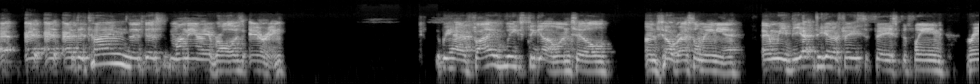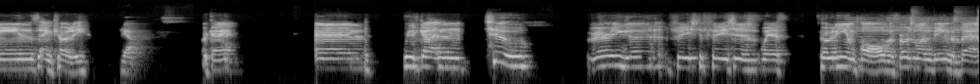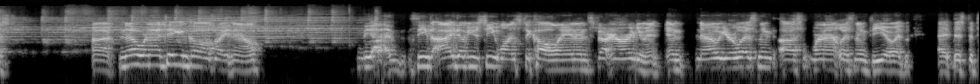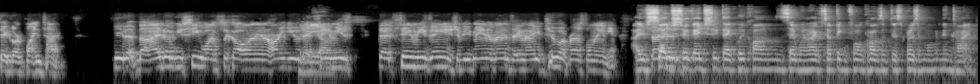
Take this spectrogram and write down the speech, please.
At, at, at the time that this Monday Night Raw is airing, we have five weeks to go until until WrestleMania, and we've yet to get a face to face between Reigns and Cody. Yeah. Okay. And we've gotten two very good face to faces with Cody and Paul, the first one being the best. Uh, no, we're not taking calls right now. The uh, see the IWC wants to call in and start an argument, and no, you're listening to us. We're not listening to you at at this particular point in time. See, the, the IWC wants to call in and argue there that Sami's that Sami Zayn should be main eventing night two of WrestleMania. I just, I just took I just took that quick call and said we're not accepting phone calls at this present moment in time.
